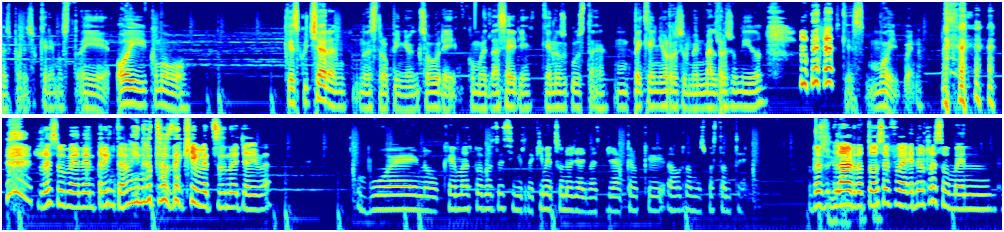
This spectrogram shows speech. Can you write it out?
Pues por eso queremos eh, hoy como que escucharan nuestra opinión sobre cómo es la serie, que nos gusta, un pequeño resumen mal resumido, que es muy bueno. Resumen en 30 minutos de Kimetsu no Yaiba. Bueno, ¿qué más podemos decir de Kimetsu no Yaiba? Ya creo que abordamos bastante. Pues Sí. la verdad todo se fue en el resumen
